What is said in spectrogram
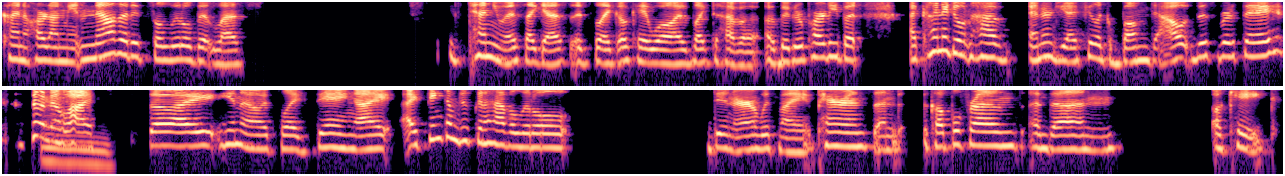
kind of hard on me. And now that it's a little bit less tenuous, I guess it's like okay, well, I'd like to have a, a bigger party, but I kind of don't have energy. I feel like bummed out this birthday. I don't know why. Mm, So I, you know, it's like, dang, I I think I'm just gonna have a little dinner with my parents and a couple friends and then a cake.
